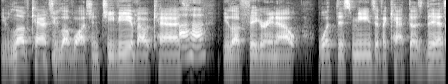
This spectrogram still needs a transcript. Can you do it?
you love cats, you love watching TV about cats, Uh-huh. you love figuring out what this means if a cat does this.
